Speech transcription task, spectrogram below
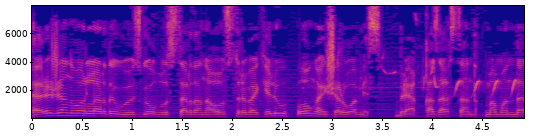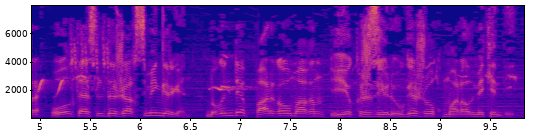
Ірі жануарларды өзге облыстардан ауыстырып әкелу оңай шаруа емес. Бірақ қазақстандық мамандар ол тәсілді жақсы меңгерген. Бүгінде парк аумағын 250-ге жуық марал мекендейді.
